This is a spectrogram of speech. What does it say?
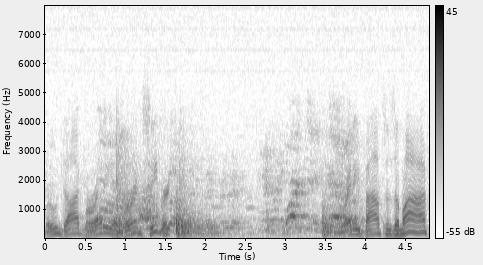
Moondog Moretti and Verne Siebert. Moretti bounces him off.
